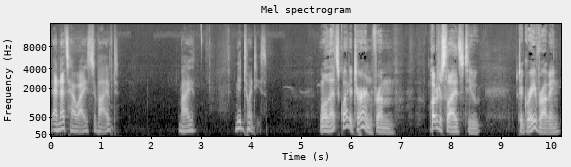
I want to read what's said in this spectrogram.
And that's how I survived my mid twenties. Well, that's quite a turn from water slides to to grave robbing.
